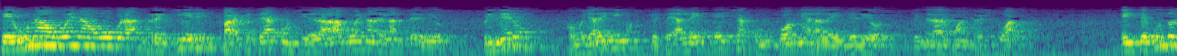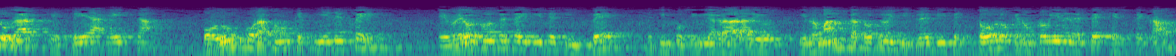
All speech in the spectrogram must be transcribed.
que una buena obra requiere para que sea considerada buena delante de Dios. Primero, como ya dijimos, que sea ley hecha conforme a la ley de Dios, primera de Juan 3.4. En segundo lugar, que sea hecha por un corazón que tiene fe. Hebreos 11.6 dice, sin fe es imposible agradar a Dios. Y Romanos 14.23 dice, todo lo que no proviene de fe es pecado.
